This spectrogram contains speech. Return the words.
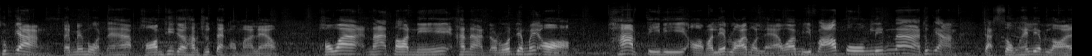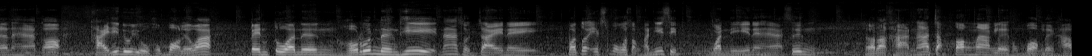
ทุกอย่างเต็มไปหมดนะฮะพร้อมที่จะทำชุดแต่งออกมาแล้ว เพราะว่าณตอนนี้ขนาดรถยังไม่ออกภาพตีดีออกมาเรียบร้อยหมดแล้วว่ามีฝาโปร่งลิ้นหน้าทุกอย่างจัดทรงให้เรียบร้อยแล้วนะฮะ ก็ใครที่ดูอยู่ผมบอกเลยว่า เป็นตัวหนึ่งรุ่นหนึ่งที่น่าสนใจใน Motor Expo 2020 วันนี้นะฮะ ซึ่งราคาน่าจับต้องมากเลยผมบอกเลยครับ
